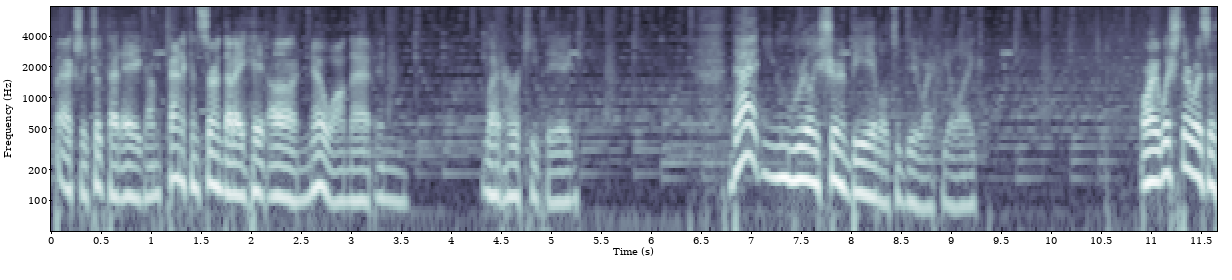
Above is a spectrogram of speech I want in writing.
hope I actually took that egg. I'm kind of concerned that I hit uh, no on that and let her keep the egg. That you really shouldn't be able to do, I feel like. Or I wish there was a...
